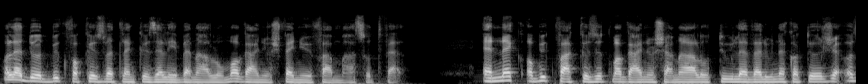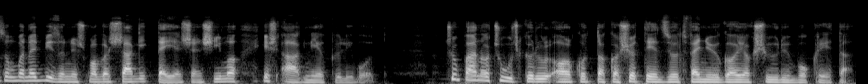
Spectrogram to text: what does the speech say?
a ledőlt bükfa közvetlen közelében álló magányos fenyőfán mászott fel. Ennek a bükfák között magányosan álló tűlevelűnek a törzse azonban egy bizonyos magasságig teljesen sima és ág nélküli volt. Csupán a csúcs körül alkottak a sötétzöld fenyőgajak sűrű bokrétát.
